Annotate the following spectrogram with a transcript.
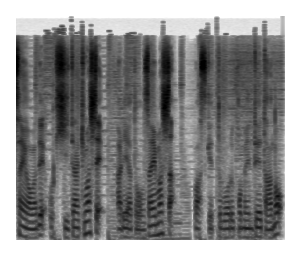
最後までお聴きいただきまして、ありがとうございました。バスケットボールコメンテーターの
